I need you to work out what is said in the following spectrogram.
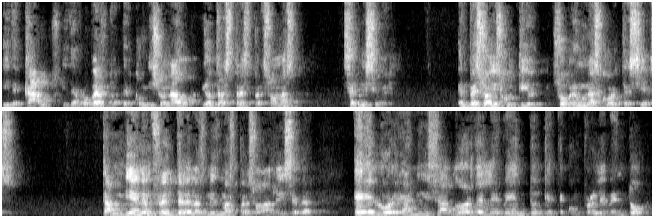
y de Carlos, y de Roberto, del comisionado y otras tres personas, se lo hice ver. Empezó a discutir sobre unas cortesías. También enfrente de las mismas personas le hice ver, el organizador del evento, el que te compró el evento,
